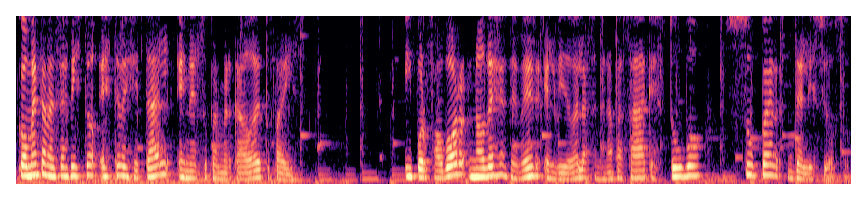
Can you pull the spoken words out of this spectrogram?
Coméntame si has visto este vegetal en el supermercado de tu país. Y por favor no dejes de ver el video de la semana pasada que estuvo súper delicioso.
